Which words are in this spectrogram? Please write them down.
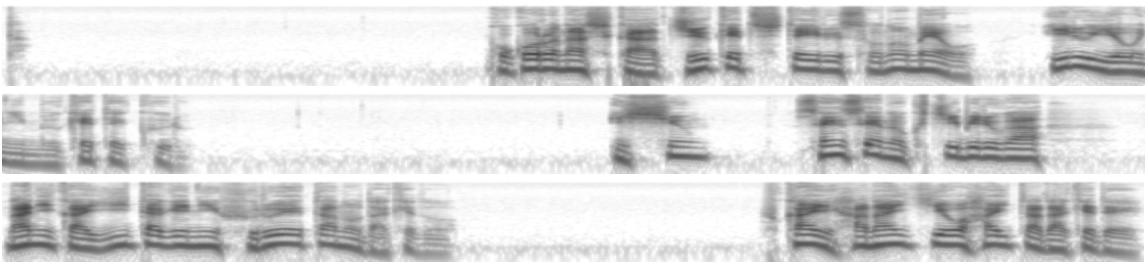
た。心なしか充血しているその目をいるように向けてくる。一瞬先生の唇が何か言いたげに震えたのだけど深い鼻息を吐いただけで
